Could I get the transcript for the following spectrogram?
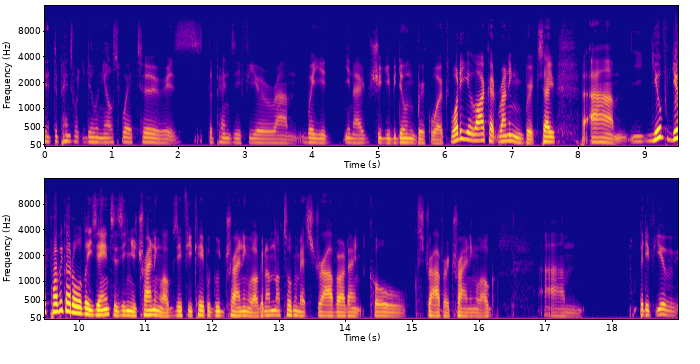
it depends what you're doing elsewhere too. It depends if you're um, where you you know should you be doing brickworks. What do you like at running brick? So um, you've you've probably got all these answers in your training logs if you keep a good training log. And I'm not talking about Strava. I don't call Strava a training log. Um, but if you've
